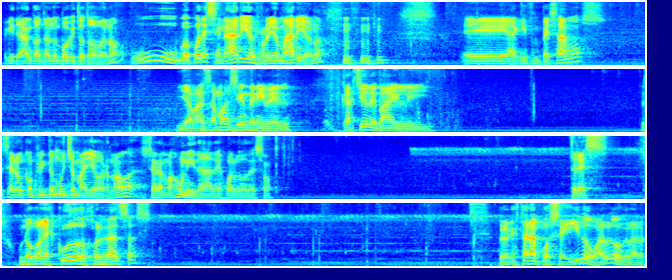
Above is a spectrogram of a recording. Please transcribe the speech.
Aquí te van contando un poquito todo, ¿no? Uh, va por escenarios, rollo Mario, ¿no? Eh, aquí empezamos. Y avanzamos al siguiente nivel. Castillo de Bailey. Será un conflicto mucho mayor, ¿no? Serán más unidades o algo de eso. Tres. Uno con escudo, dos con lanzas. Pero que estará poseído o algo, claro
